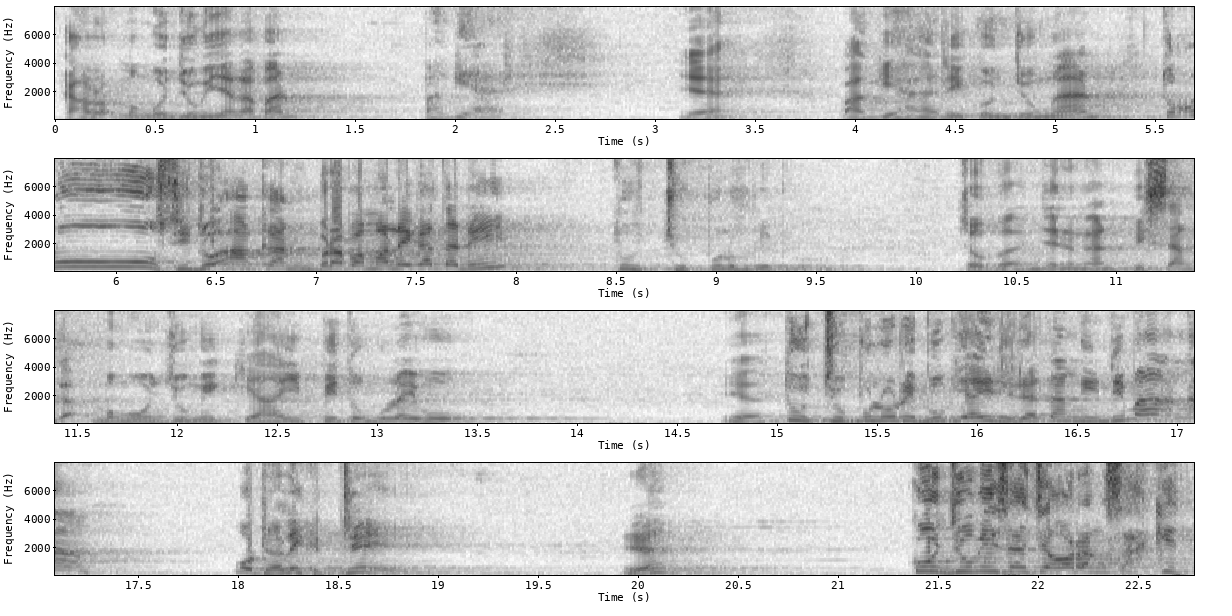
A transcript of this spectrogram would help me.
Kalau mengunjunginya kapan? Pagi hari. Ya. Pagi hari kunjungan terus didoakan. Berapa malaikat tadi? 70 ribu. Coba jenengan bisa nggak mengunjungi kiai pitung ibu? Ya, 70 ribu kiai didatangi. Di mana? Modalnya gede. Ya. Kunjungi saja orang sakit.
